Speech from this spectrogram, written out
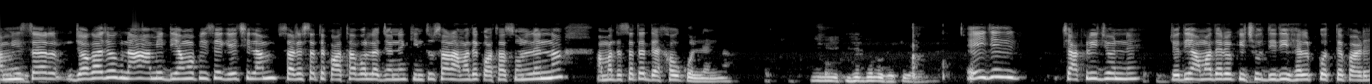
আমি স্যার যোগাযোগ না আমি ডিএম অফিসে গেছিলাম স্যারের সাথে কথা বলার জন্য কিন্তু স্যার আমাদের কথা শুনলেন না আমাদের সাথে দেখাও করলেন না। এই যে চাকরির জন্যে যদি আমাদেরও কিছু দিদি হেল্প করতে পারে।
